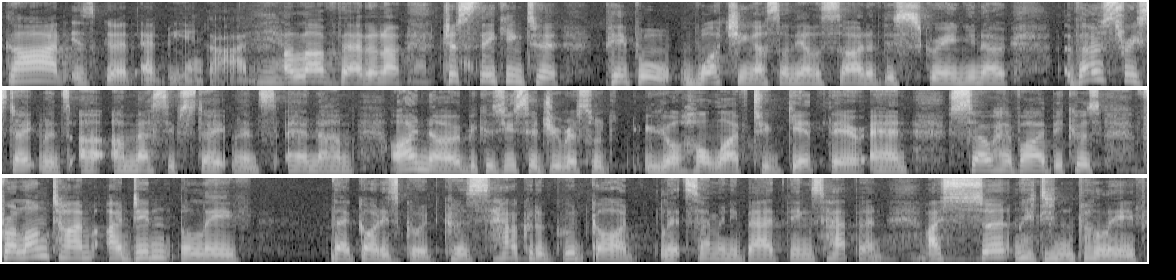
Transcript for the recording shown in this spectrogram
God is good at being God. Yeah. I love that. And I'm just thinking to people watching us on the other side of this screen, you know, those three statements are, are massive statements. And um, I know because you said you wrestled your whole life to get there, and so have I, because for a long time I didn't believe that God is good because how could a good God let so many bad things happen? I certainly didn't believe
